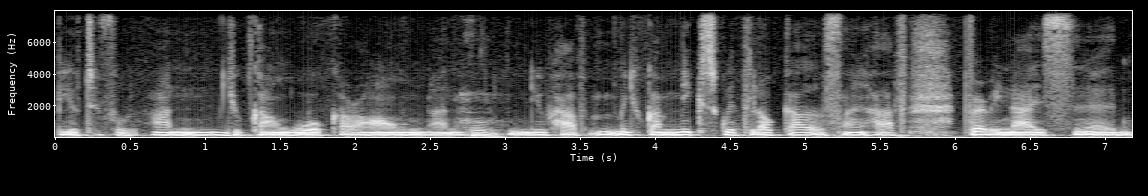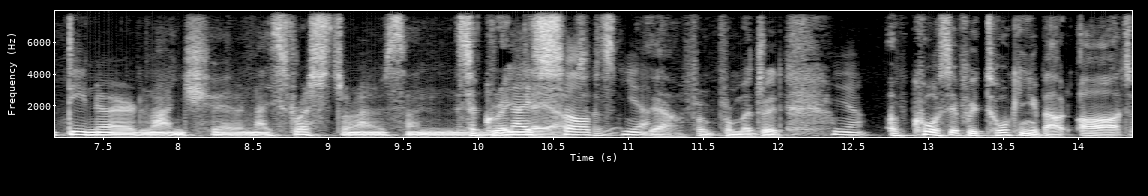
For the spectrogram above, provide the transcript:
beautiful. And you can walk around and Hmm. you have you can mix with locals and have very nice uh, dinner, lunch, uh, nice restaurants and It's a great nice shops. huh? Yeah. from, from Madrid. Yeah. Of course, if we're talking about art,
